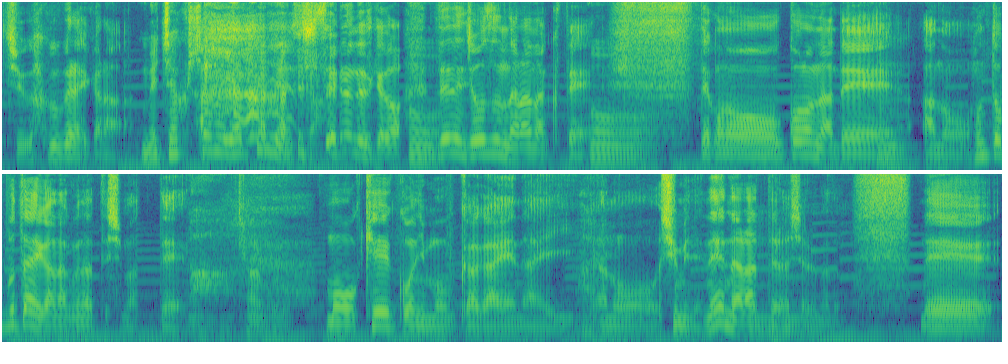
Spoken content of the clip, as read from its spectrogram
中学ぐらいから。めちゃくちゃやってるじゃないですしか。てるんですけどうん。全然上手にならなくて。うん。でこのコロナで、うん。あの本当舞台がなくなってしまって。もう稽古にも伺えない、はい。あの趣味でね習ってらっしゃる方、で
